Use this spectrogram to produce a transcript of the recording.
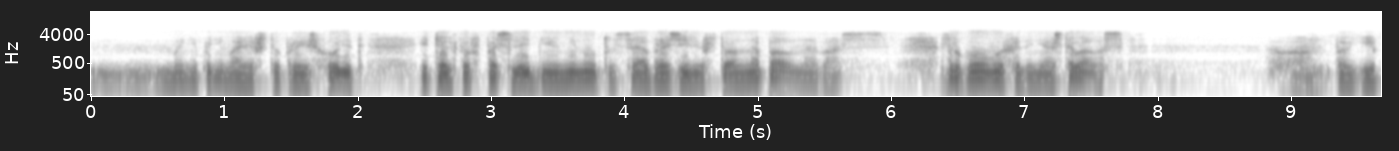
Мы не понимали, что происходит, и только в последнюю минуту сообразили, что он напал на вас. Другого выхода не оставалось. Он погиб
